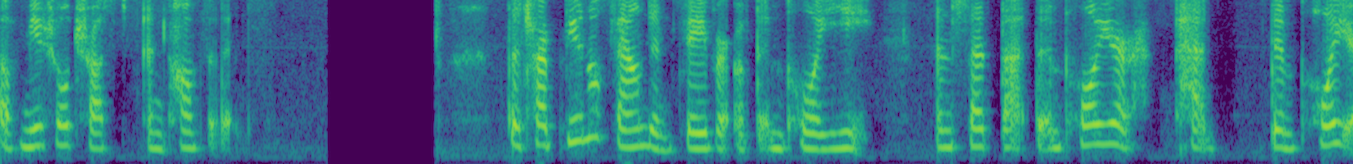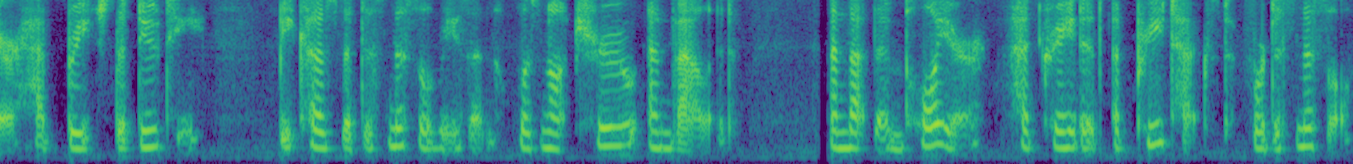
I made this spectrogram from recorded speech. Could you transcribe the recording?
of mutual trust and confidence. The tribunal found in favor of the employee and said that the employer had the employer had breached the duty because the dismissal reason was not true and valid and that the employer had created a pretext for dismissal.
